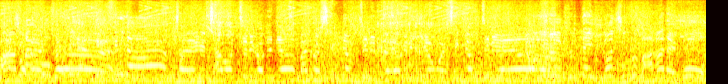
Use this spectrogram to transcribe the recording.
마지막 목표이 될수 있습니다. 자, 여기 자원줄이거든요. 마지막 생명줄입니다. 여기는 이용호의 생명줄이에요. 여기를 근데 이런 식으로 막아내고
